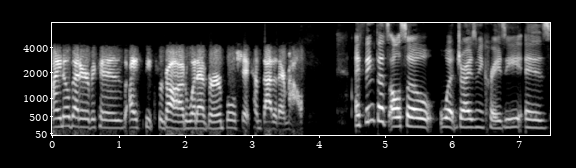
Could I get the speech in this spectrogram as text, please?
I know better because I speak for God, whatever bullshit comes out of their mouth. I think that's also what drives me crazy is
